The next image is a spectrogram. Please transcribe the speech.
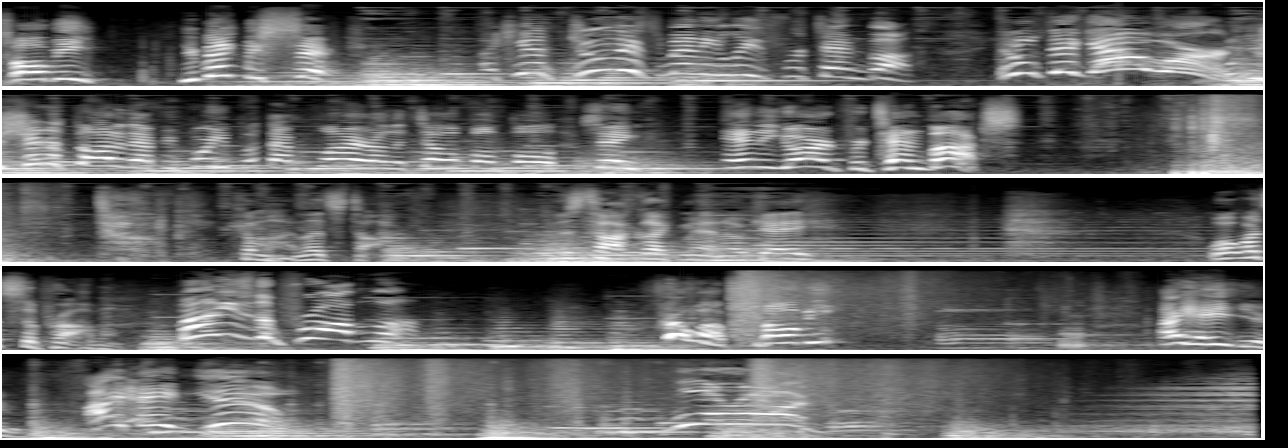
Toby. You make me sick. I can't do this many leads for 10 bucks. It'll take hours. Well, you should have thought of that before you put that flyer on the telephone pole saying any yard for 10 bucks. Toby, come on, let's talk. Let's talk like men, okay? Well, what's the problem? Money's the problem. Grow up, Toby! I hate you. I hate you.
